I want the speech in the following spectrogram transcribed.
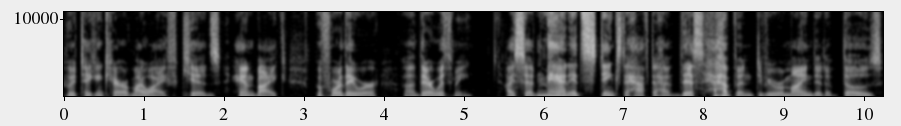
who had taken care of my wife, kids, and bike before they were uh, there with me. I said, Man, it stinks to have to have this happen to be reminded of those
